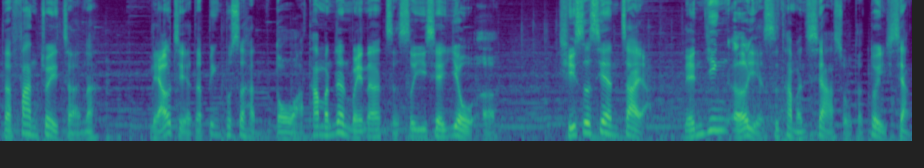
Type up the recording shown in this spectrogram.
的犯罪者呢，了解的并不是很多啊，他们认为呢只是一些幼儿，其实现在啊，连婴儿也是他们下手的对象。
